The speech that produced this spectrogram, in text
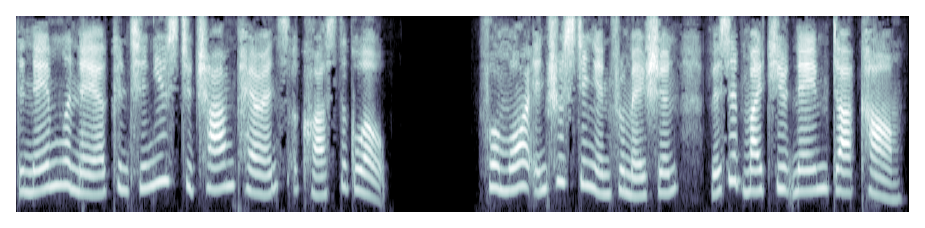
the name Linnea continues to charm parents across the globe. For more interesting information, visit mycutename.com.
